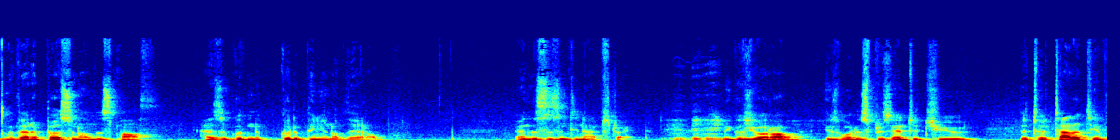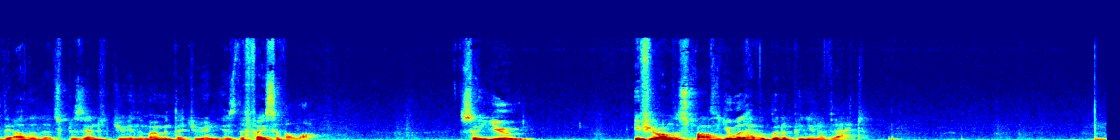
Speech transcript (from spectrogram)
that a person on this path has a good, good opinion of their Rabb. And this isn't in abstract, because your Rabb is what is presented to you, the totality of the other that's presented to you in the moment that you're in is the face of Allah. So you, if you're on this path, you will have a good opinion of that. Hmm.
